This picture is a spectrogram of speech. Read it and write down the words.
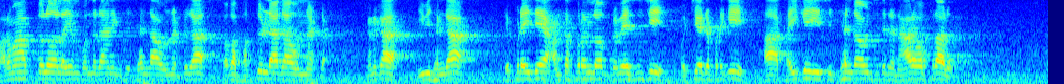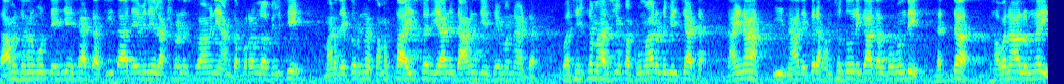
పరమాత్మలో లయం పొందడానికి సిద్ధంగా ఉన్నట్టుగా ఒక భక్తుడిలాగా ఉన్నట్ట. కనుక ఈ విధంగా ఎప్పుడైతే అంతఃపురంలో ప్రవేశించి వచ్చేటప్పటికీ ఆ కైకేయి సిద్ధంగా ఉంచుతున్న నారవస్త్రాలు రామచంద్రమూర్తి ఏం చేశాట సీతాదేవిని లక్ష్మణస్వామిని అంతఃపురంలో పిలిచి మన దగ్గరున్న సమస్త ఐశ్వర్యాన్ని దానం చేసేయమన్నట వశిష్ఠ మహర్షి యొక్క కుమారుడు పిలిచాట నాయనా ఈ నా దగ్గర హంసతూలికా కల్పం ఉంది. పెద్ద భవనాలున్నాయి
